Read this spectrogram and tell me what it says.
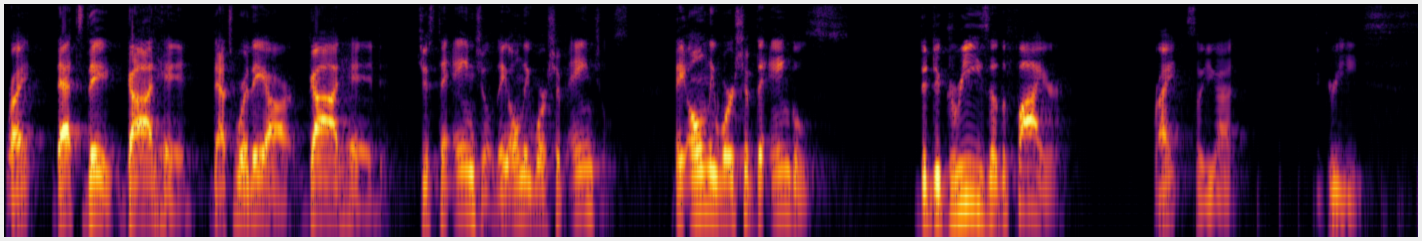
right? That's the Godhead. That's where they are. Godhead, just an angel. They only worship angels. They only worship the angles, the degrees of the fire, right? So you got degrees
